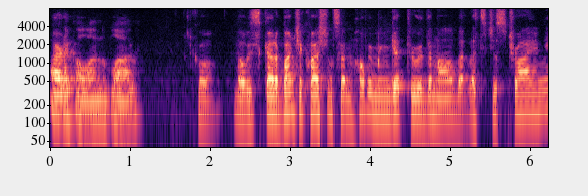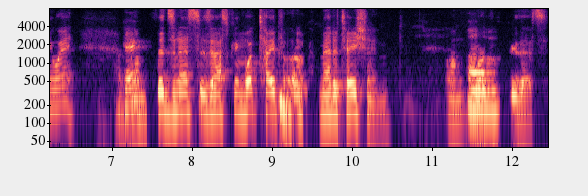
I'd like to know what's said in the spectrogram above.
article on the blog. Cool. Well we've got a bunch of questions so i'm hoping we can get through them all but let's just try anyway Okay. Um, Business is asking what type of meditation um, Um, do this.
